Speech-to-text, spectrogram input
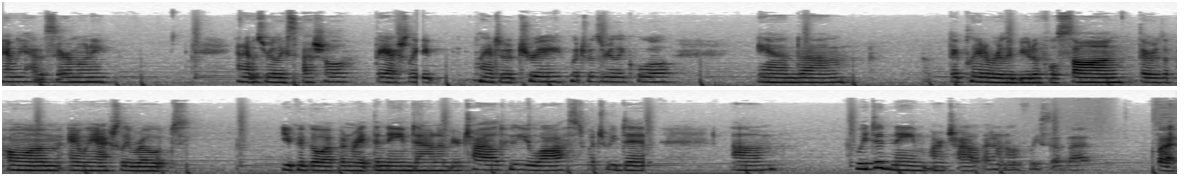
and we had a ceremony and it was really special. They actually planted a tree, which was really cool. And um, they played a really beautiful song. There was a poem and we actually wrote you could go up and write the name down of your child who you lost, which we did. Um, we did name our child. I don't know if we said that, but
